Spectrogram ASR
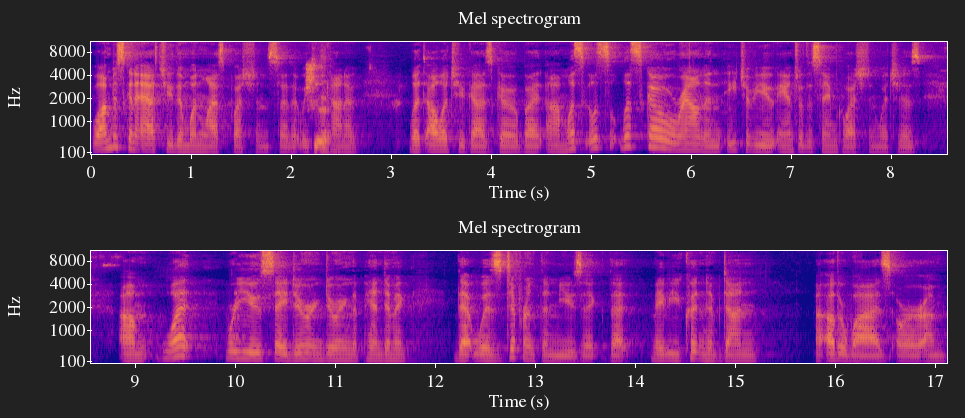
Well, I'm just going to ask you then one last question so that we Sure. can kind of let I'll let you guys go. But um, let's let's let's go around and each of you answer the same question, which is, um, what were you say during during the pandemic that was different than music that maybe you couldn't have done uh, otherwise, or um,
